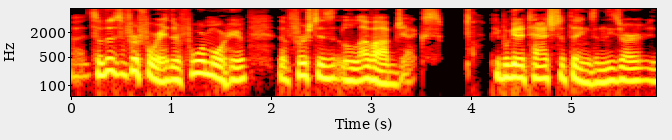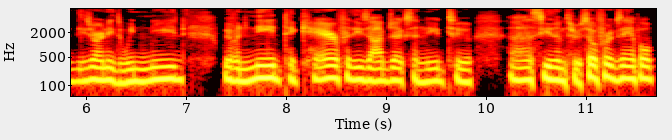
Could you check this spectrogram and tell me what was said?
Uh, so those are first four. There are four more here. The first is love objects. People get attached to things and these are, these are our needs. We need, we have a need to care for these objects and need to uh, see them through. So for example,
